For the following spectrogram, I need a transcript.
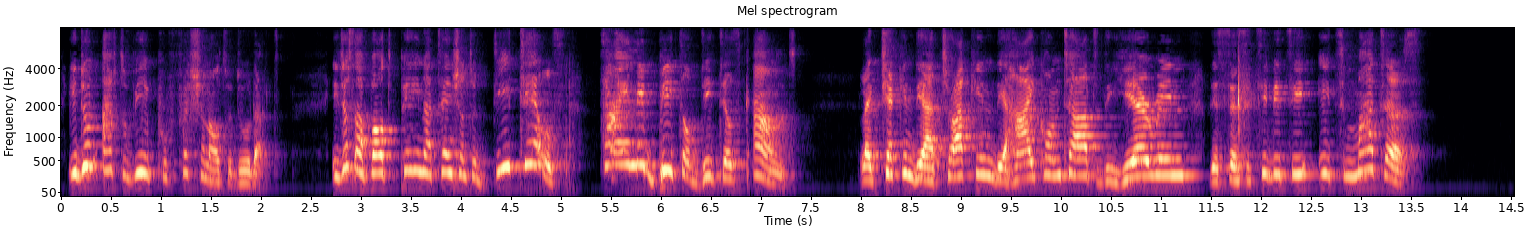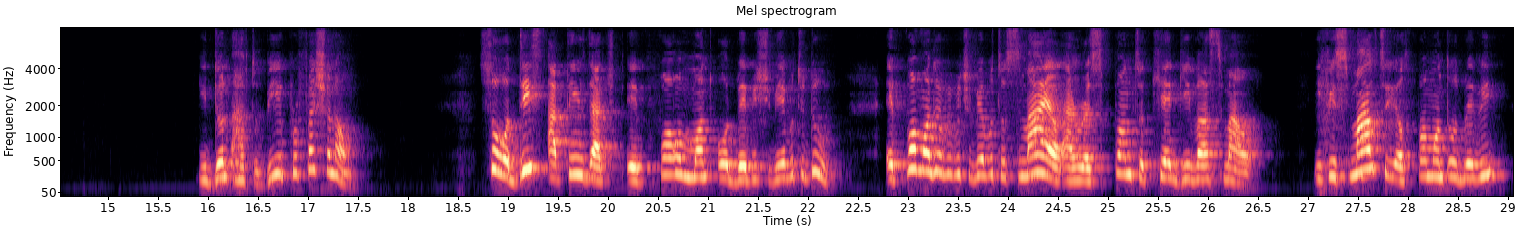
You don't have to be a professional to do that. It's just about paying attention to details. Tiny bit of details count. Like checking their tracking, their eye contact, the hearing, the sensitivity. It matters. You don't have to be a professional. So these are things that a four-month-old baby should be able to do. A four-month-old baby should be able to smile and respond to caregiver smile. If you smile to your four-month-old baby,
